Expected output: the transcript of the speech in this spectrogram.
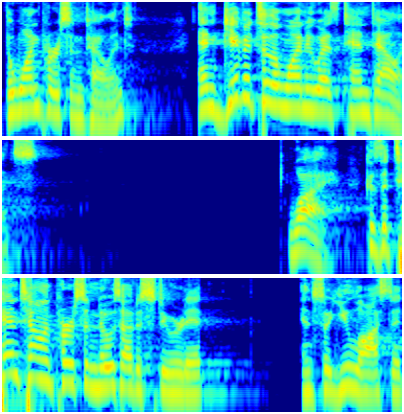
the one person talent, and give it to the one who has 10 talents. Why? Because the 10 talent person knows how to steward it and so you lost it,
